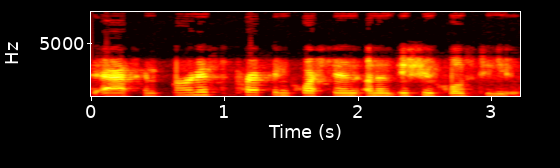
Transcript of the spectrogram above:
to ask an earnest, pressing question on an issue close to you.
